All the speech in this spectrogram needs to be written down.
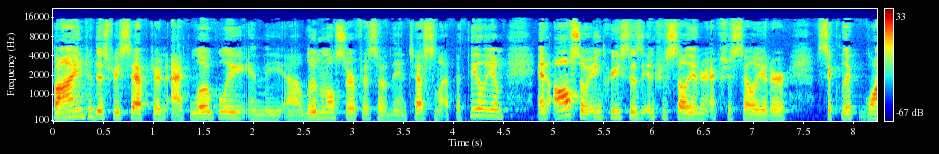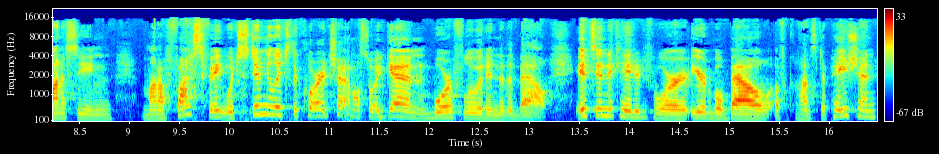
bind to this receptor and act locally in the uh, luminal surface of the intestinal epithelium, and also increases intracellular and extracellular cyclic guanosine monophosphate, which stimulates the chloride channel. So again, more fluid into the bowel. It's indicated for irritable bowel of constipation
